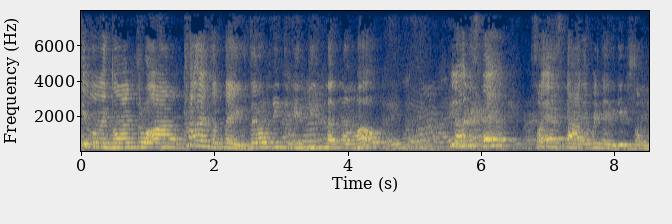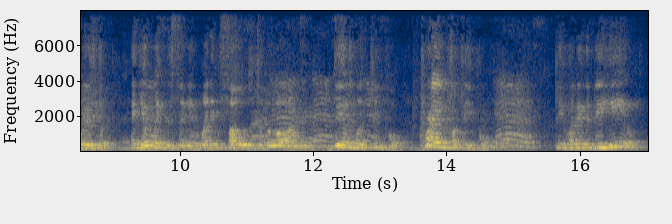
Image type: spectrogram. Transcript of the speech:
People have been going through all kinds of things. They don't need to be beaten up no more. You understand? So ask God every day to give you some wisdom in your witnessing and winning souls to the Lord and dealing with people, praying for people. People need to be healed.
